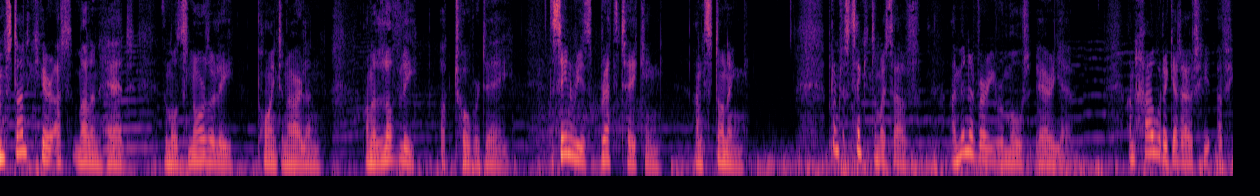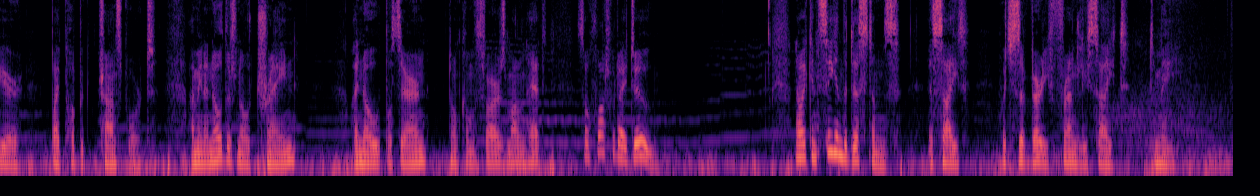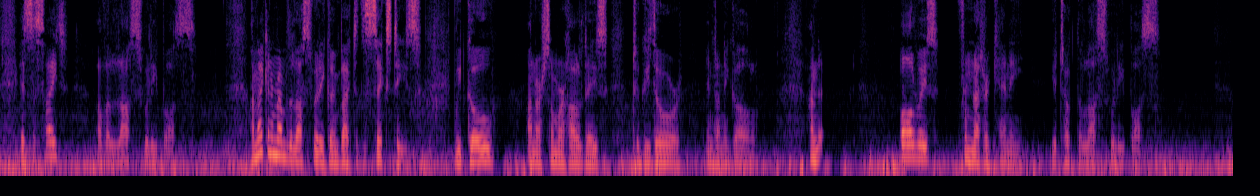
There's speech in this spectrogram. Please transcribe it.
I'm standing here at Malin Head, the most northerly point in Ireland, on a lovely October day. The scenery is breathtaking and stunning. But I'm just thinking to myself, I'm in a very remote area, and how would I get out of here by public transport? I mean, I know there's no train, I know Éireann don't come as far as Malin Head, so what would I do? Now, I can see in the distance a site which is a very friendly site to me. It's the site of a Lough Swilly bus. And I can remember the Lough Swilly going back to the 60s. We'd go on our summer holidays to Gweedore in Donegal. And always from Letterkenny, you took the Lough Swilly bus.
